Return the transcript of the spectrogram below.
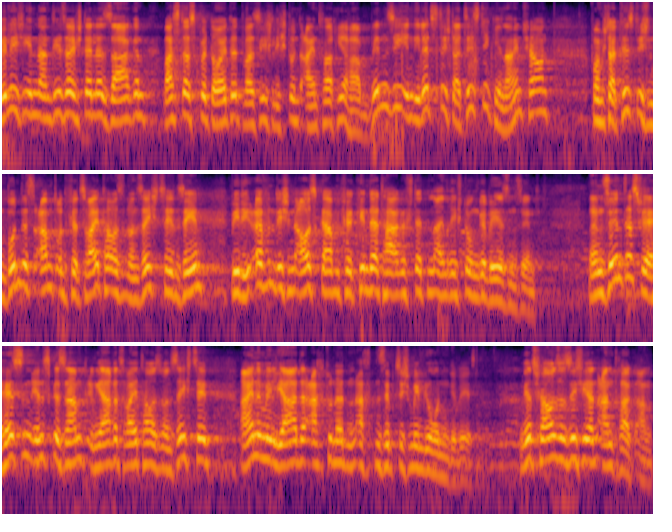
will ich Ihnen an dieser Stelle sagen, was das bedeutet, was Sie schlicht und einfach hier haben. Wenn Sie in die letzte Statistik hineinschauen, vom Statistischen Bundesamt und für 2016 sehen, wie die öffentlichen Ausgaben für Kindertagesstätteneinrichtungen gewesen sind, dann sind es für Hessen insgesamt im Jahre 2016 1 Milliarde 878 Millionen € gewesen. Jetzt schauen Sie sich Ihren Antrag an.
